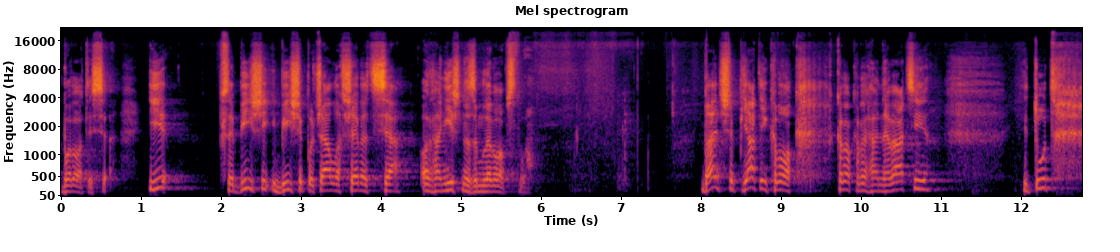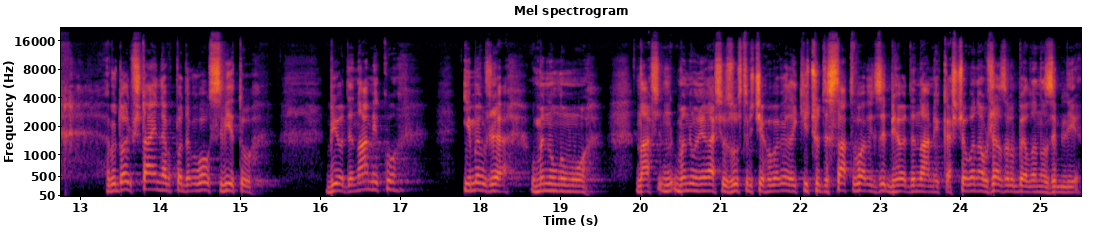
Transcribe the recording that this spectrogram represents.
боротися. І все більше і більше почало ширитися органічне землеробство. Далі п'ятий крок крок регенерації. І тут Рудольф Штайнер подарував світу біодинаміку, і ми вже в минулому наш, минулій нашій зустрічі говорили, які чудеса творить біодинаміка, що вона вже зробила на землі.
